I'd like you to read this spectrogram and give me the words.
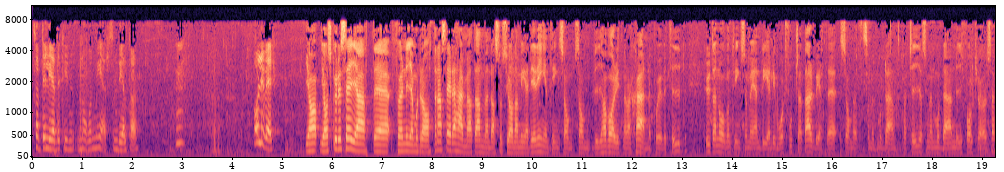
Så att det leder till någon mer som deltar. Oliver? Ja, jag skulle säga att eh, för Nya Moderaterna så är det här med att använda sociala medier ingenting som, som vi har varit några stjärnor på över tid utan någonting som är en del i vårt fortsatta arbete som ett, som ett modernt parti och som en modern ny folkrörelse.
